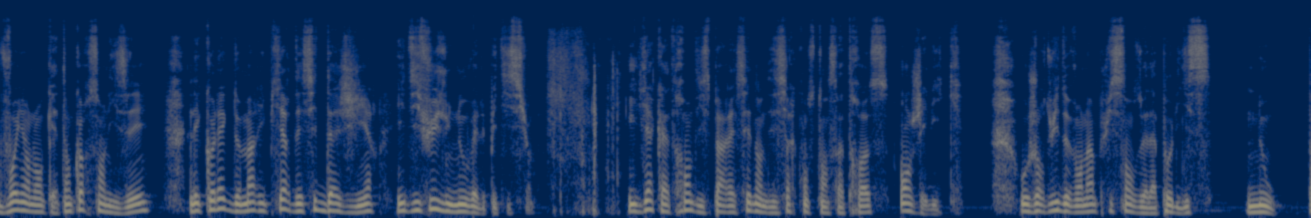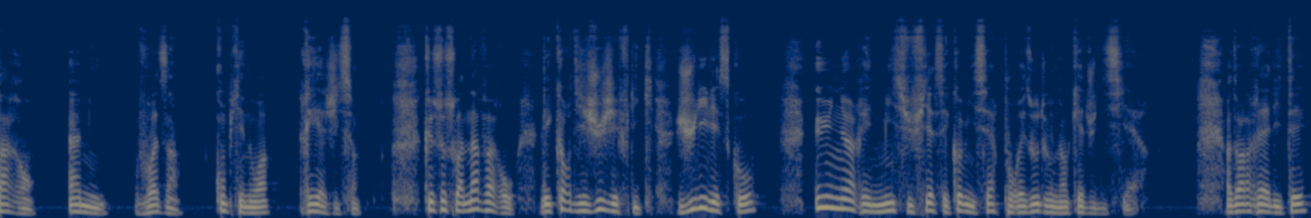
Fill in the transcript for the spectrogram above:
Voyant l'enquête encore s'enliser, les collègues de Marie-Pierre décident d'agir et diffusent une nouvelle pétition. Il y a quatre ans disparaissait dans des circonstances atroces Angélique. Aujourd'hui, devant l'impuissance de la police, nous, parents, amis, voisins, compiénois, réagissons. Que ce soit Navarro, les cordiers juges flics, Julie Lescaut, une heure et demie suffit à ces commissaires pour résoudre une enquête judiciaire. Dans la réalité,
